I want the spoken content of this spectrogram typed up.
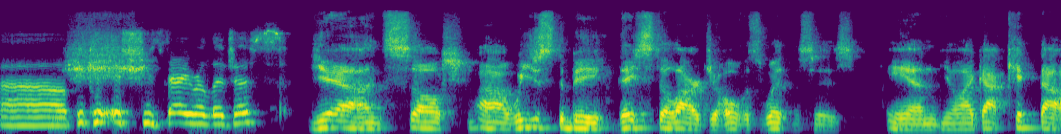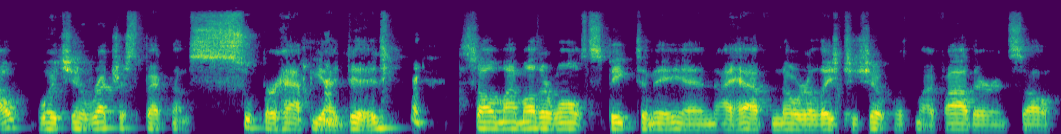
Uh, because she's very religious. Yeah, and so uh, we used to be. They still are Jehovah's Witnesses, and you know I got kicked out, which in retrospect I'm super happy I did. so my mother won't speak to me, and I have no relationship with my father, and so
